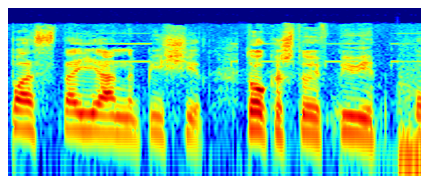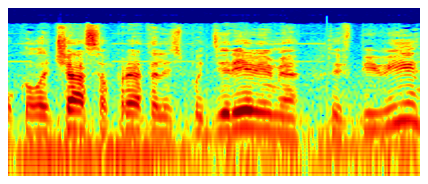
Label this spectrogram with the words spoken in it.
постоянно пищит. Только что FPV. Около часа прятались под деревьями. FPV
